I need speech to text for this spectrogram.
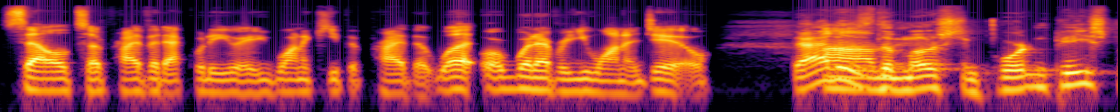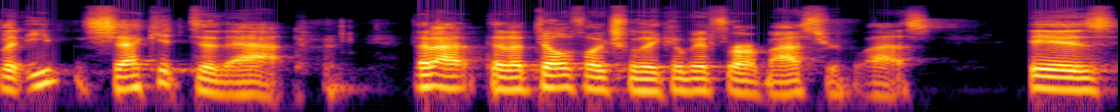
sell to private equity or you want to keep it private what or whatever you want to do. That is um, the most important piece but even second to that that i that i tell folks when they come in for our master class is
